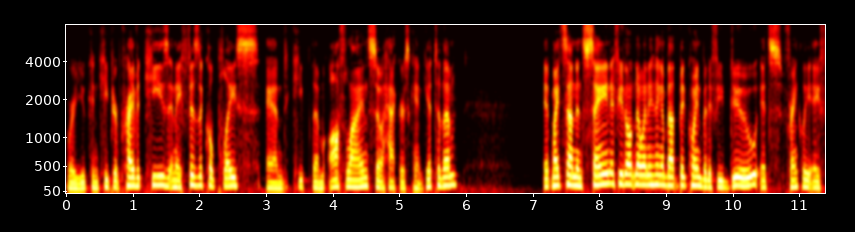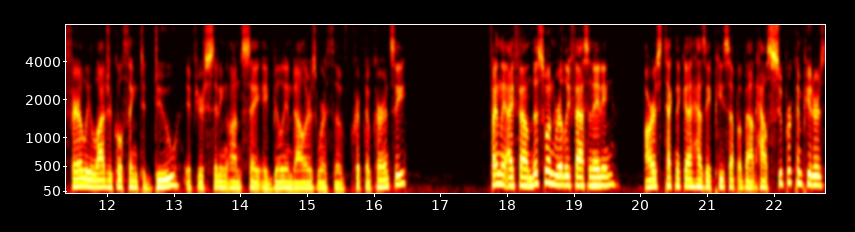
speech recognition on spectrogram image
where you can keep your private keys in a physical place and keep them offline so hackers can't get to them. It might sound insane if you don't know anything about Bitcoin, but if you do, it's frankly a fairly logical thing to do if you're sitting on, say, a billion dollars worth of cryptocurrency. Finally, I found this one really fascinating. Ars Technica has a piece up about how supercomputers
